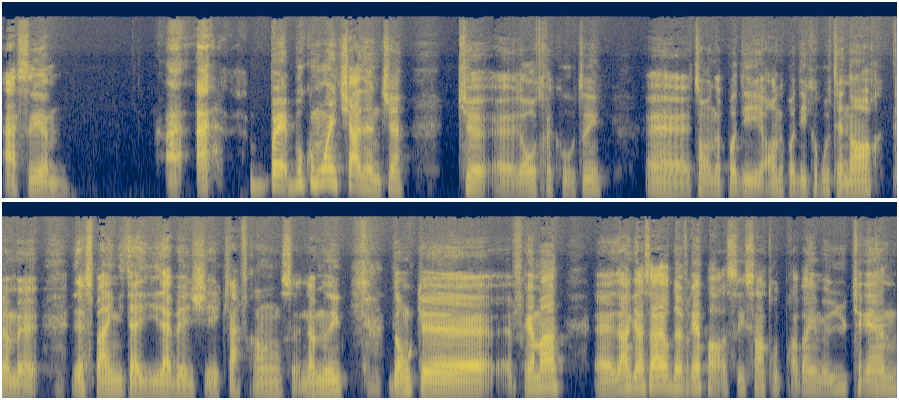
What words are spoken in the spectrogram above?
assez ben, beaucoup moins challengeant que euh, l'autre côté. Euh, on n'a pas des on n'a pas des gros ténors comme euh, l'Espagne, l'Italie, la Belgique, la France, nommé. Donc vraiment, l'Angleterre devrait passer sans trop de problèmes. L'Ukraine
